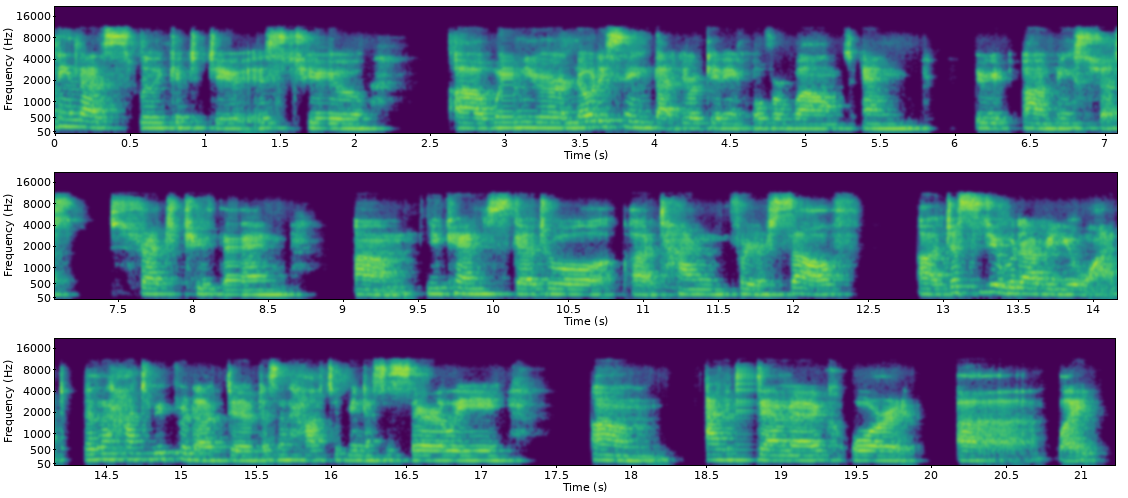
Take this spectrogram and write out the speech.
thing that's really good to do is to uh, when you're noticing that you're getting overwhelmed and you're um, being stressed, stretched too thin, um, you can schedule a time for yourself uh, just to do whatever you want. It doesn't have to be productive, doesn't have to be necessarily um, academic or uh, like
